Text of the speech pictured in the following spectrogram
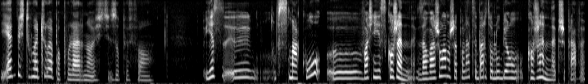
Jak byś tłumaczyła popularność zupy pho? Jest y, w smaku, y, właśnie jest korzenny. Zauważyłam, że Polacy bardzo lubią korzenne przyprawy.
